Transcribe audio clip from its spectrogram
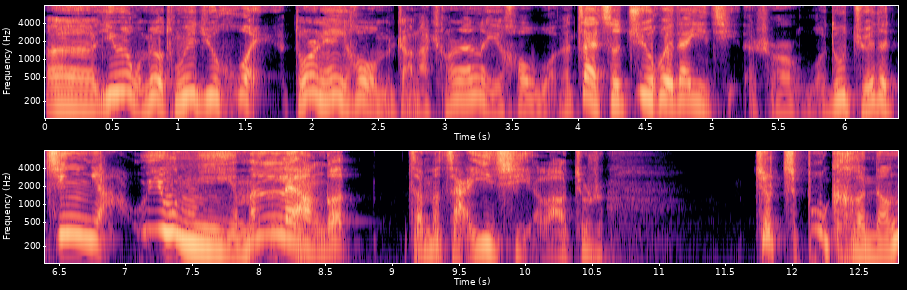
呃，因为我们有同学聚会，多少年以后我们长大成人了以后，我们再次聚会在一起的时候，我都觉得惊讶。哎呦，你们两个怎么在一起了？就是，就这不可能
